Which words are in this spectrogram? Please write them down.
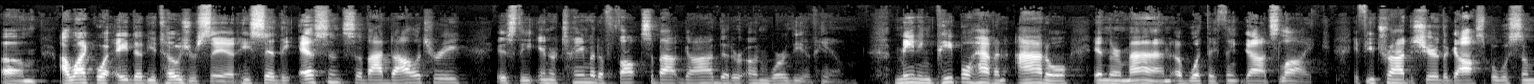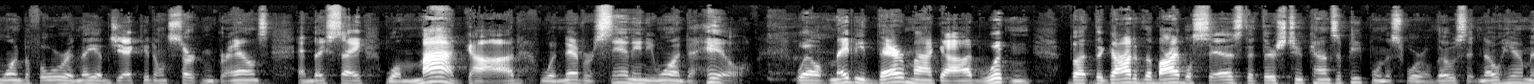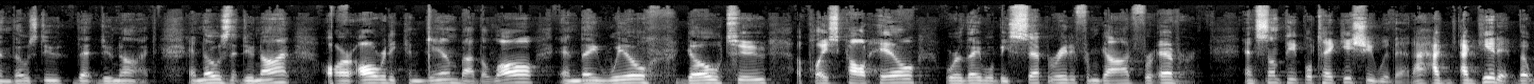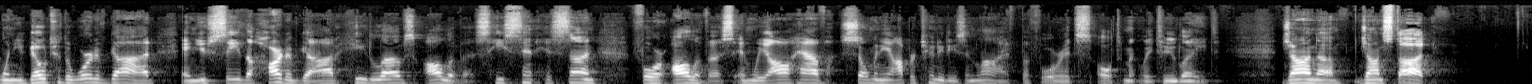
Um, I like what A.W. Tozer said. He said, The essence of idolatry is the entertainment of thoughts about God that are unworthy of Him. Meaning, people have an idol in their mind of what they think God's like. If you tried to share the gospel with someone before and they objected on certain grounds and they say, Well, my God would never send anyone to hell. Well, maybe their my God wouldn't, but the God of the Bible says that there's two kinds of people in this world those that know Him and those do, that do not. And those that do not are already condemned by the law, and they will go to a place called hell where they will be separated from God forever. And some people take issue with that. I, I, I, get it. But when you go to the Word of God and you see the heart of God, He loves all of us. He sent His Son for all of us. And we all have so many opportunities in life before it's ultimately too late. John, uh, John Stott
